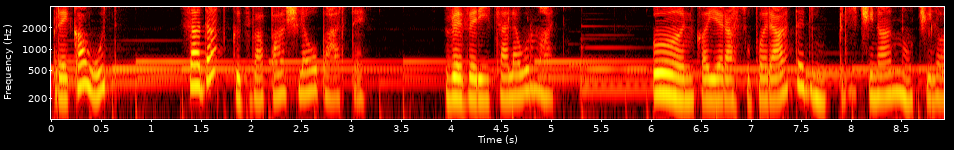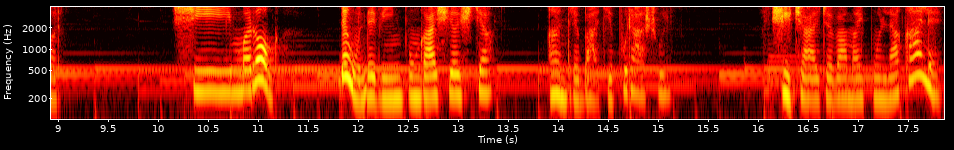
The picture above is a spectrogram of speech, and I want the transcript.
Precaut, s-a dat câțiva pași la o parte. Veverița l-a urmat. Încă era supărată din pricina nucilor. Și, mă rog, de unde vin pungașii ăștia?" a întrebat iepurașul. Și ce altceva mai pun la cale?"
